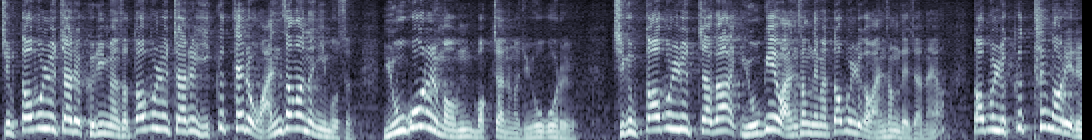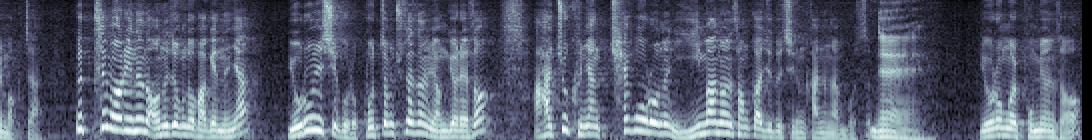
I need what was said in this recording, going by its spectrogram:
지금 W자를 그리면서 W자를 이 끝에를 완성하는 이 모습. 요거를 먹, 먹자는 거죠. 요거를. 지금 W자가 요게 완성되면 W가 완성되잖아요. W 끄트머리를 먹자. 끄트머리는 어느 정도 가겠느냐? 요런 식으로 고점 추세선을 연결해서 아주 그냥 최고로는 2만 원 선까지도 지금 가능한 모습. 네. 요런 걸 보면서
